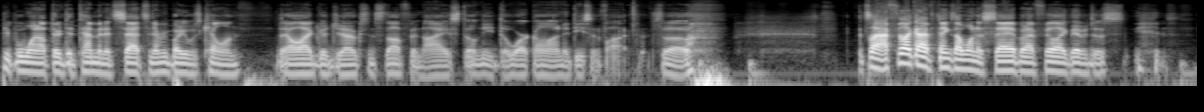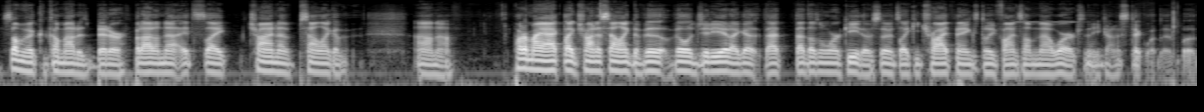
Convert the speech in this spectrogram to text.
People went up there, did 10 minute sets, and everybody was killing. They all had good jokes and stuff, and I still need to work on a decent five. So it's like I feel like I have things I want to say, but I feel like they would just some of it could come out as bitter. But I don't know. It's like trying to sound like a I don't know. Part of my act like trying to sound like the village idiot. I guess that that doesn't work either. So it's like you try things until you find something that works, and then you kind of stick with it. But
